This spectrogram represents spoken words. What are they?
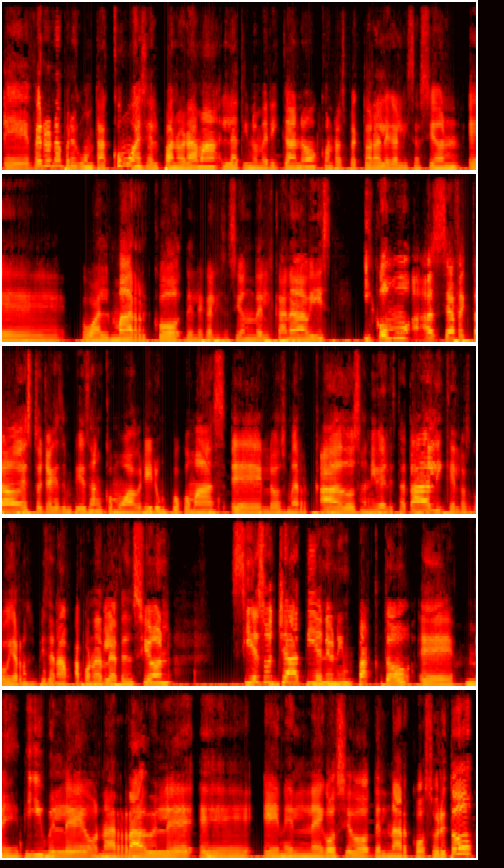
Eh, Fer, una pregunta. ¿Cómo es el panorama latinoamericano con respecto a la legalización eh, o al marco de legalización del cannabis? ¿Y cómo se ha afectado esto, ya que se empiezan como a abrir un poco más eh, los mercados a nivel estatal y que los gobiernos empiezan a, ponerle atención? Si eso ya tiene un impacto eh, medible o narrable eh, en el negocio del narco, sobre todo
